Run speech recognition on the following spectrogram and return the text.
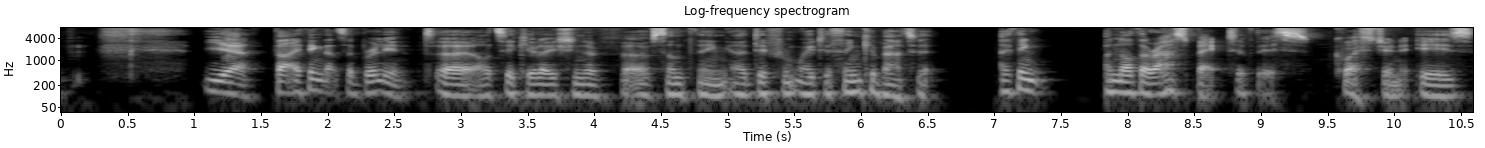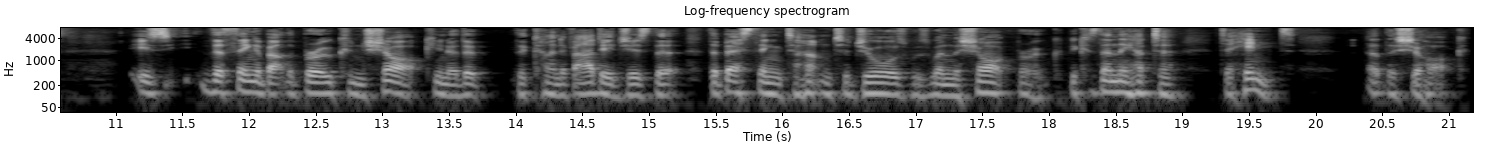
yeah, but I think that's a brilliant uh, articulation of, of something, a different way to think about it. I think another aspect of this question is is the thing about the broken shark. You know, the the kind of adage is that the best thing to happen to Jaws was when the shark broke, because then they had to, to hint at the shark.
